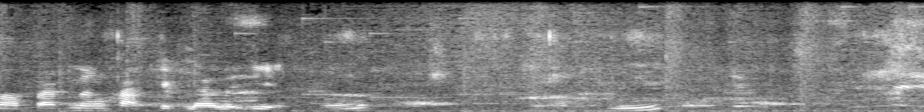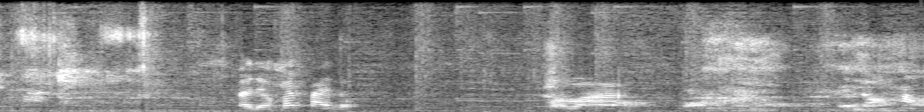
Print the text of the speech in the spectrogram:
รอแป๊บนึงค่ะ เก็บรายละเอียดเอออืมเอเดี๋ยวค่อยไปลูกเพราะว่า เดี๋ยวน้องเห่า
